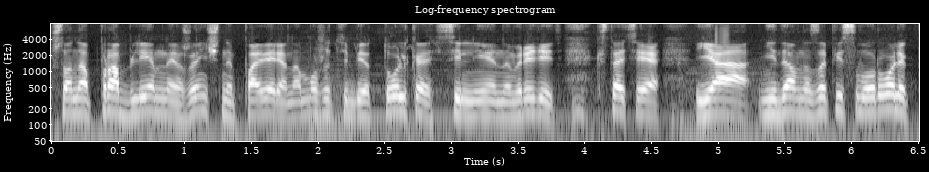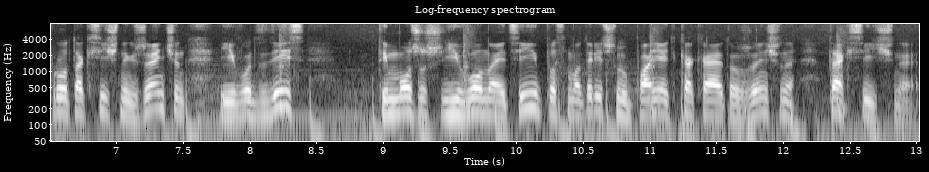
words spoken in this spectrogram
что она проблемная женщина, поверь, она может тебе только сильнее навредить. Кстати, я недавно записывал ролик про токсичных женщин, и вот здесь ты можешь его найти и посмотреть, чтобы понять, какая это женщина токсичная.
